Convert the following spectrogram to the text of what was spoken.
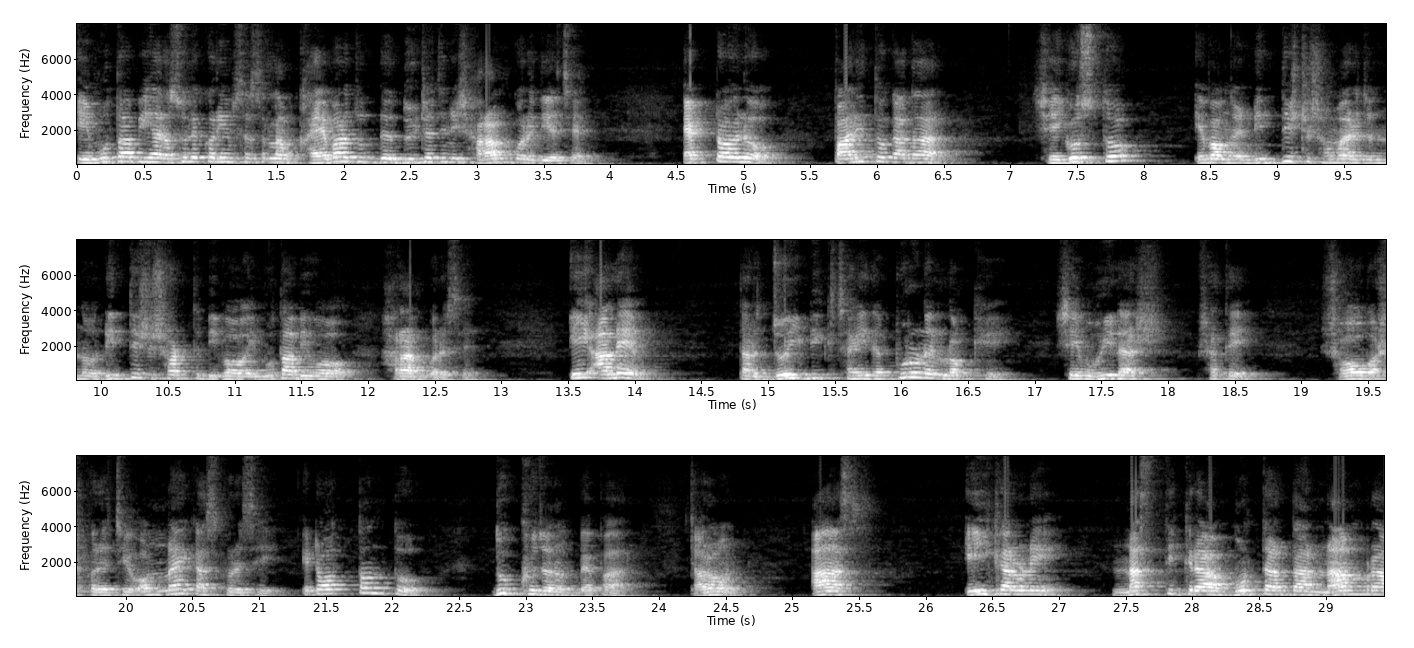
এই মোতা বিহা রসুল করিম সাল্লাম খাইবার যুদ্ধে দুইটা জিনিস হারাম করে দিয়েছেন। একটা হলো পালিত গাধার সেই গোস্ত এবং নির্দিষ্ট সময়ের জন্য নির্দিষ্ট শর্তে বিবাহ, এই মোতা বিবাহ হারাম করেছেন। এই আলেম তার জৈবিক চাহিদা পূরণের লক্ষ্যে সেই মহিলার সাথে সহবাস করেছে, অন্যায় কাজ করেছে। এটা অত্যন্ত দুঃখজনক ব্যাপার। কারণ আজ এই কারণে নাস্তিকরা মোর্তারদা নামরা,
